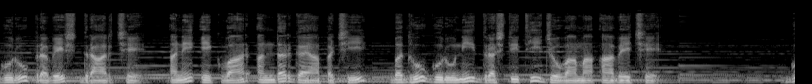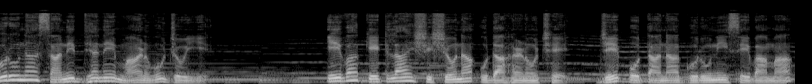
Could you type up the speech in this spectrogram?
ગુરુ પ્રવેશ દ્વાર છે અને એકવાર અંદર ગયા પછી બધું ગુરુની દ્રષ્ટિથી જોવામાં આવે છે. ગુરુના સાનિધ્યને માણવું જોઈએ. એવા કેટલાય શિષ્યોના ઉદાહરણો છે, જે પોતાના ગુરુની સેવામાં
